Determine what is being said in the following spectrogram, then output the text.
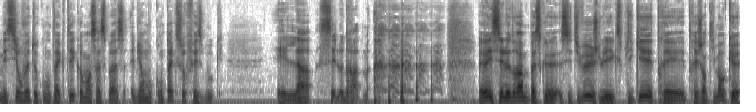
mais si on veut te contacter, comment ça se passe? Eh bien, on me contacte sur Facebook. Et là, c'est le drame. Eh oui, c'est le drame parce que si tu veux, je lui ai expliqué très très gentiment que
